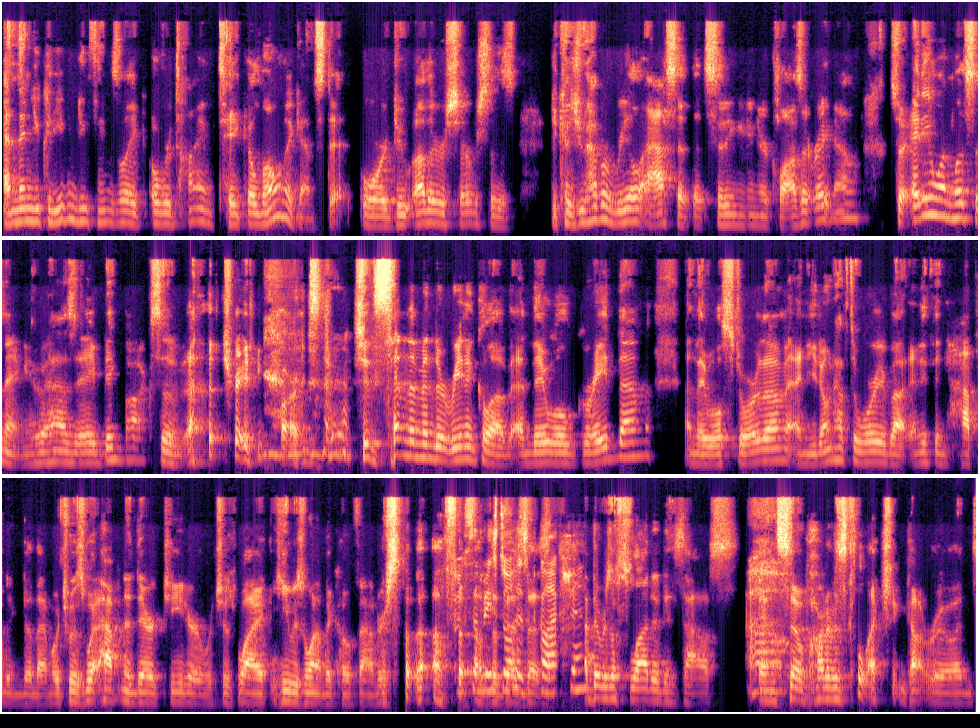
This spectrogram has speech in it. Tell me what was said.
And then you could even do things like over time, take a loan against it or do other services because you have a real asset that's sitting in your closet right now. So anyone listening who has a big box of trading cards should send them into Arena Club and they will grade them and they will store them and you don't have to worry about anything happening to them, which was what happened to Derek Jeter, which is why he was one of the co-founders of, of, somebody of stole business. his collection. There was a flood in his house. Oh. And so part of his collection got ruined.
